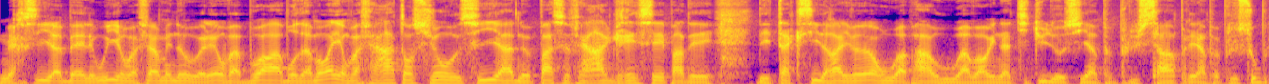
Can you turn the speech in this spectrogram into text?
Merci Abel. Oui, on va fermer nos volets, on va boire abondamment et on va faire attention aussi à ne pas se faire agresser par des, des taxi drivers ou, à, avoir une attitude aussi un peu plus simple et un peu plus souple.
